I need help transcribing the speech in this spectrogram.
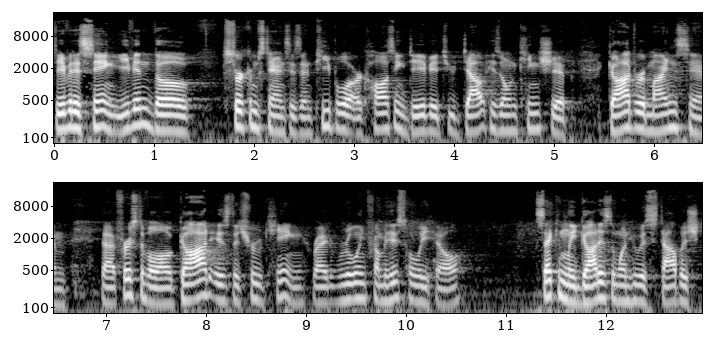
David is saying, even though circumstances and people are causing David to doubt his own kingship, God reminds him that, first of all, God is the true king, right, ruling from his holy hill. Secondly, God is the one who established,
